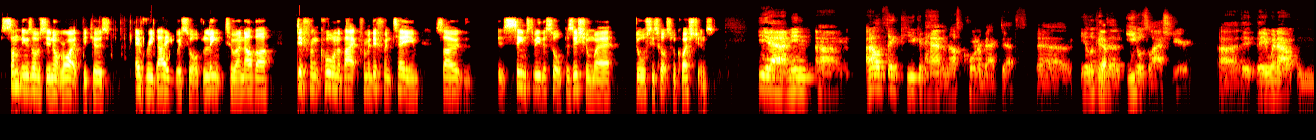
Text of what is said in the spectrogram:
something's obviously not right because every day we're sort of linked to another different cornerback from a different team. So it seems to be the sort of position where Dorsey's got some questions. Yeah, I mean, um, I don't think you can have enough cornerback depth. Uh, you look at Yep. the Eagles last year; uh, they they went out and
